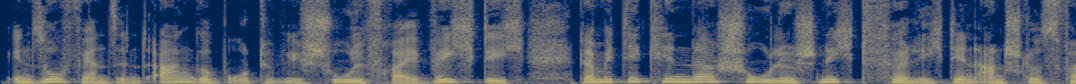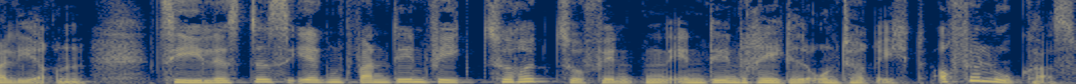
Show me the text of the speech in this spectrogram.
Insofern sind Angebote wie Schulfrei wichtig, damit die Kinder schulisch nicht völlig den Anschluss verlieren. Ziel ist es, irgendwann den Weg zurückzufinden in den Regelunterricht. Auch für Lukas.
